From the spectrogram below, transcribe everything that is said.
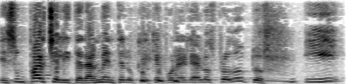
es un parche literalmente lo que hay que ponerle a los productos y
